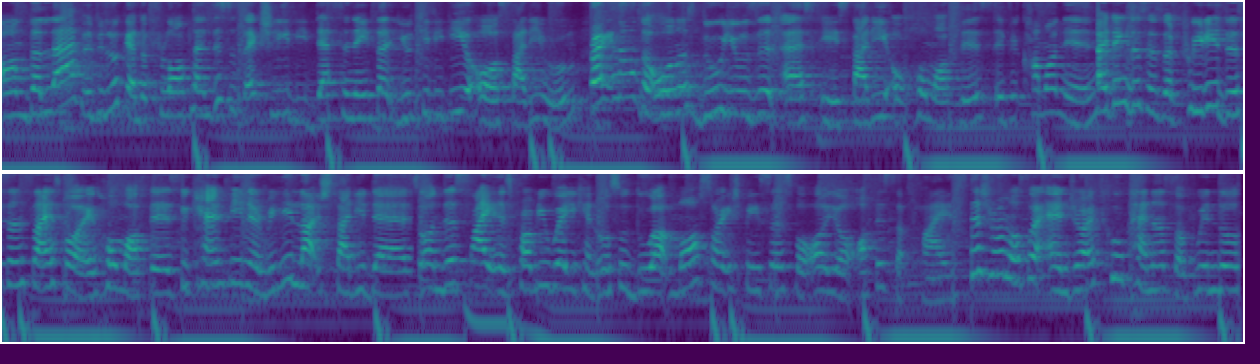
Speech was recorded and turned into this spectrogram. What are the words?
on the left, if you look at the floor plan, this is actually the designated utility or study room. Right now, the owners do use it as a study or home office. If you come on in, I think this is a pretty decent size for a home office. You can fit in a really large study there. So on this side is probably where you can also do up more storage spaces for all your office supplies. This room also enjoy two panels of windows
